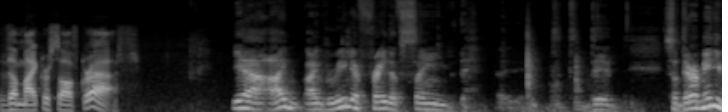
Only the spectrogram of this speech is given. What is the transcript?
the Microsoft Graph yeah, I'm I'm really afraid of saying uh, the. So there are many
